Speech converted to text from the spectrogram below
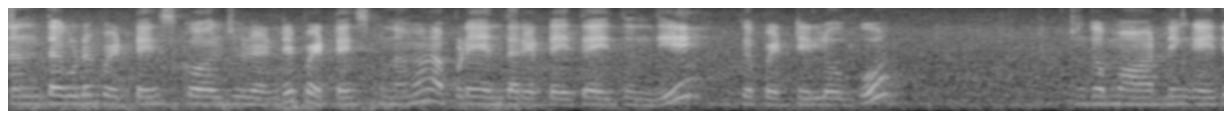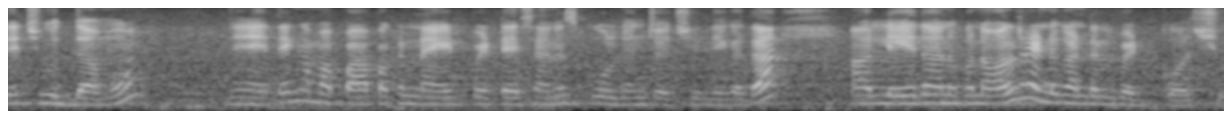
అంతా కూడా పెట్టేసుకోవాలి చూడండి. పెట్టేసుకున్నాము. అప్పుడే ఎంత రెడ్ అయితే అవుతుంది. ఇంకా పెట్టేలోపు. ఇంకా మార్నింగ్ అయితే చూద్దాము. నేనైతే ఇంకా మా పాపకి నైట్ పెట్టేశాను స్కూల్ నుంచి వచ్చింది కదా. లేదనుకున్న వాళ్ళు రెండు గంటలు పెట్టుకోవచ్చు.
